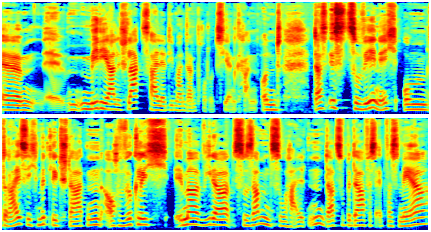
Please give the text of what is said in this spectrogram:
ähm, äh, mediale Schlagzeile, die man dann produzieren kann. Und das ist zu wenig, um 30 Mitgliedstaaten auch wirklich immer wieder zusammenzuhalten. Dazu bedarf es etwas mehr.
